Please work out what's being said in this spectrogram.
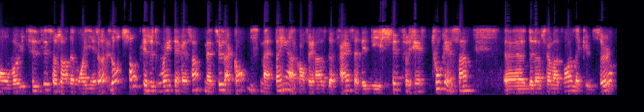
on va utiliser ce genre de moyens-là. L'autre chose que j'ai trouvé intéressante, Mathieu Lacombe, ce matin, en conférence de presse, avait des chiffres tout récents euh, de l'Observatoire de la culture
